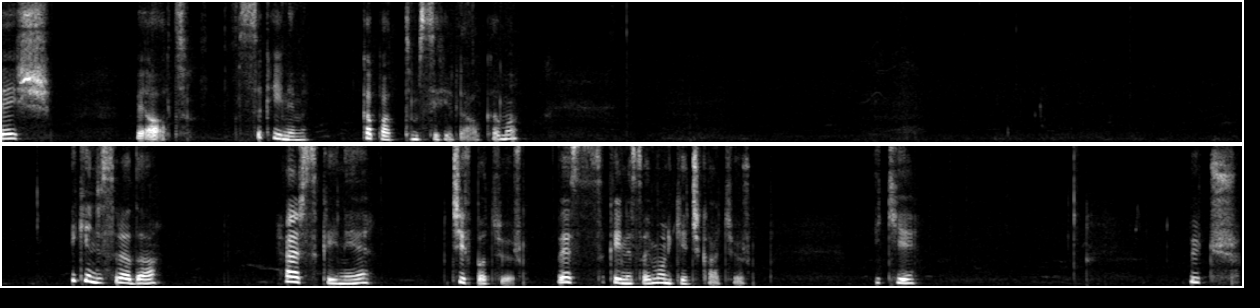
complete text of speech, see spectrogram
5 ve 6 sık iğnemi kapattım sihirli halkamı. İkinci sırada her sık iğneye çift batıyorum. Ve sık iğne sayımı 12'ye çıkartıyorum. 2 3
